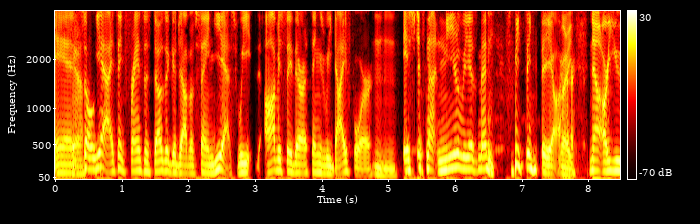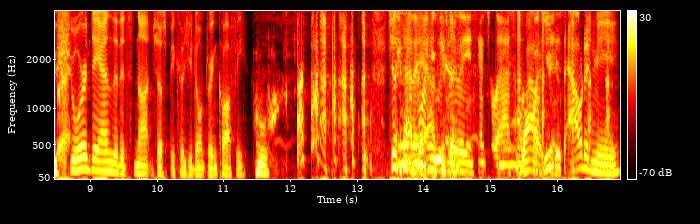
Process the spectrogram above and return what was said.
And yeah. so, yeah, I think Francis does a good job of saying, yes, we obviously there are things we die for. Mm-hmm. It's just not nearly as many as we think they are. Right. Now, are you sure, Dan, that it's not just because you don't drink coffee? just that's why he was really intentional to ask wow, question. You just outed me.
